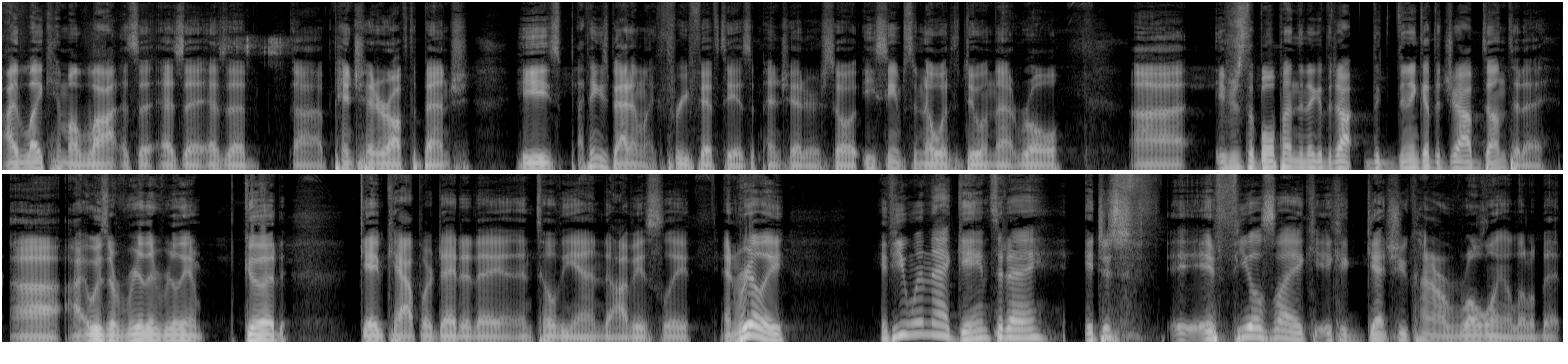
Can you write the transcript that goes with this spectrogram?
I like him a lot as a as a as a uh, pinch hitter off the bench. He's I think he's batting like 350 as a pinch hitter, so he seems to know what to do in that role. Uh, it was just the bullpen didn't get the job didn't get the job done today. Uh, it was a really really good Gabe Kapler day today until the end, obviously. And really, if you win that game today, it just it feels like it could get you kind of rolling a little bit.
